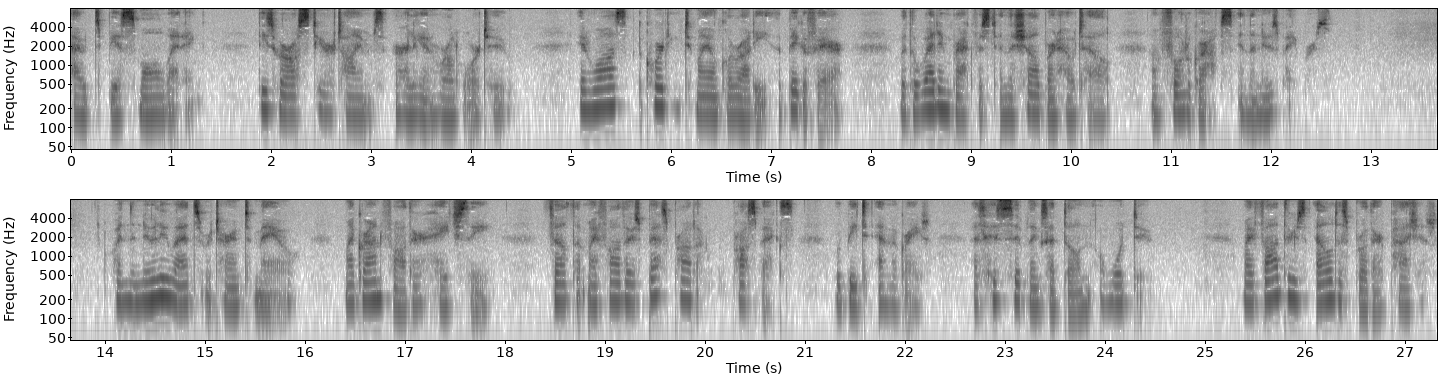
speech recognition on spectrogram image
out to be a small wedding, these were austere times early in World War II. It was, according to my uncle Roddy, a big affair, with a wedding breakfast in the Shelbourne Hotel and photographs in the newspapers. When the newlyweds returned to Mayo, my grandfather, H.C., felt that my father's best product, prospects would be to emigrate, as his siblings had done or would do. My father's eldest brother, Paget,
